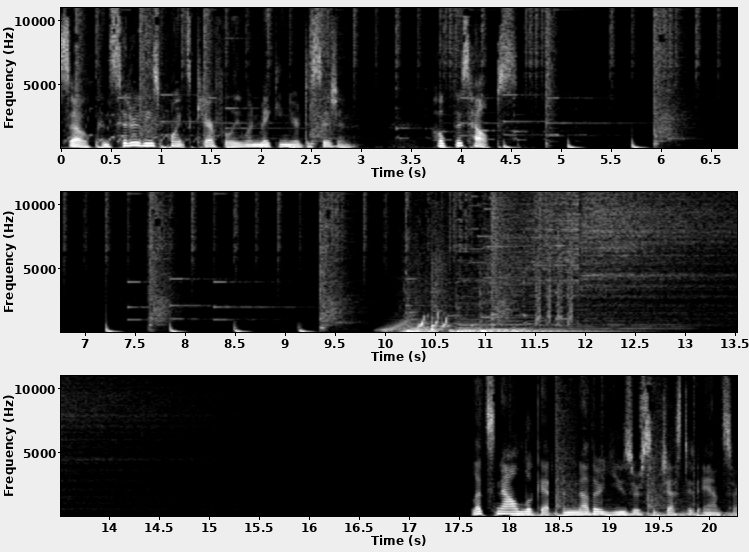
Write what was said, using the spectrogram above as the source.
So, consider these points carefully when making your decision. Hope this helps. Let's now look at another user-suggested answer.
